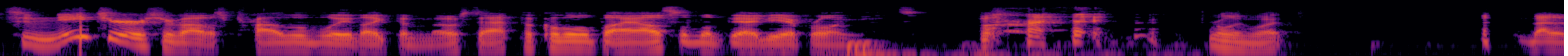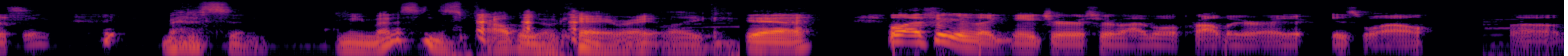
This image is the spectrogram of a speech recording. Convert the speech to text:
So nature or survival is probably like the most applicable, but I also love the idea of rolling meds. But rolling what medicine. medicine. I mean, medicine's probably okay, right? Like, Yeah. Well, I figured like nature or survival are probably right as well. Um,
